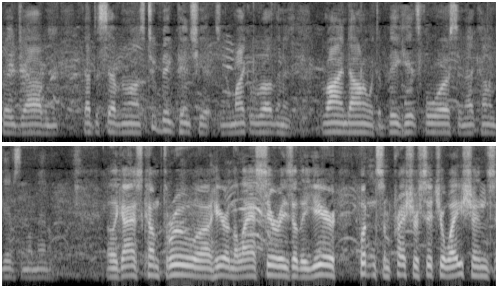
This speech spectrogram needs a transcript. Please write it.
great job, and got the seven runs. Two big pinch hits. You know, Michael Rutherford and Ryan Downer with the big hits for us, and that kind of gave us the momentum. The guys come through uh, here in the last series of the year, putting some pressure situations,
